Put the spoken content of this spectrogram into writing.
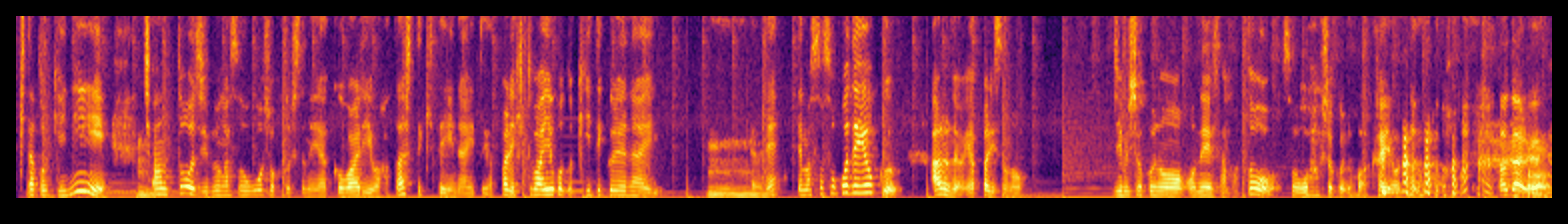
きた時に、うん、ちゃんと自分が総合職としての役割を果たしてきていないとやっぱり人は言うことを聞いてくれないんだよね。でまあ、そこでよくあるのよ。やっぱりその事務職のお姉様と総合職の若い女の子。わかる、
